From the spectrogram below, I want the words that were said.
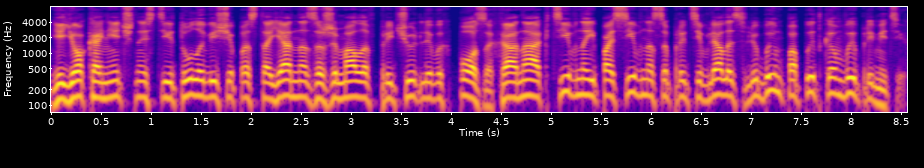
Ее конечности и туловище постоянно зажимало в причудливых позах, а она активно и пассивно сопротивлялась любым попыткам выпрямить их.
